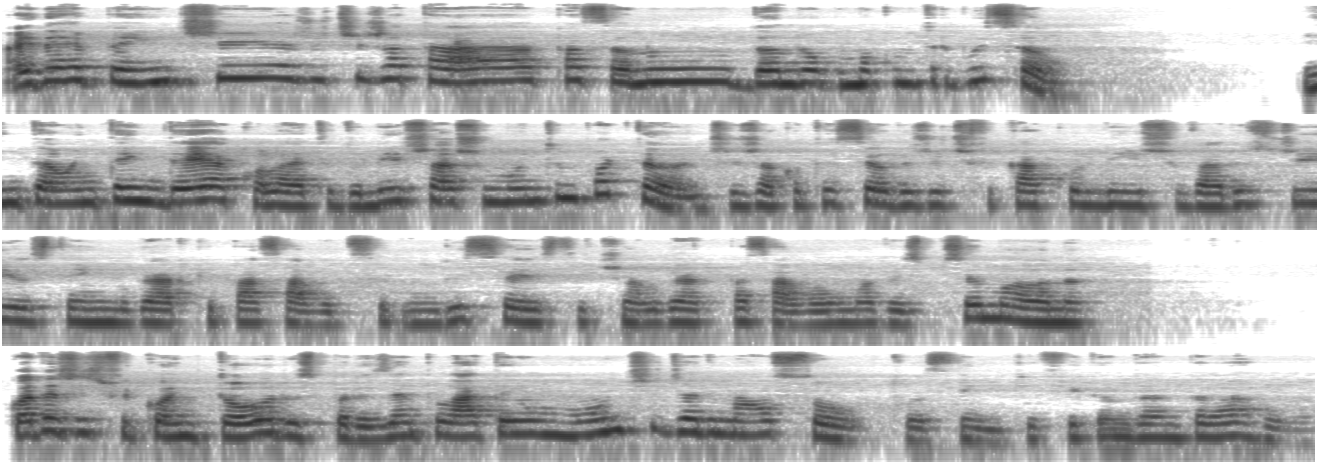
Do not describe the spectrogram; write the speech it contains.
Aí, de repente, a gente já está passando, dando alguma contribuição. Então, entender a coleta do lixo eu acho muito importante. Já aconteceu da gente ficar com o lixo vários dias, tem lugar que passava de segunda e sexta, tinha lugar que passava uma vez por semana. Quando a gente ficou em Touros, por exemplo, lá tem um monte de animal solto, assim, que fica andando pela rua.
